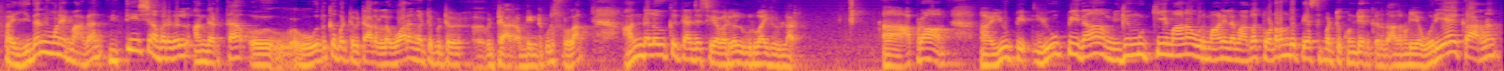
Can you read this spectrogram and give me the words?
இப்போ இதன் மூலயமாக நிதிஷ் அவர்கள் அந்த இடத்த ஒ- ஒதுக்கப்பட்டு விட்டார் அல்ல ஓரங்கட்டுப்பட்டு விட்டார் அப்படின்ட்டு கூட சொல்லலாம். அந்த அளவுக்கு தேஜஸ்வி அவர்கள் உருவாகியுள்ளார். அப்புறம் யூபி யூபி தான் மிக முக்கியமான ஒரு மாநிலமாக தொடர்ந்து பேசப்பட்டு கொண்டே இருக்கிறது அதனுடைய ஒரே காரணம்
